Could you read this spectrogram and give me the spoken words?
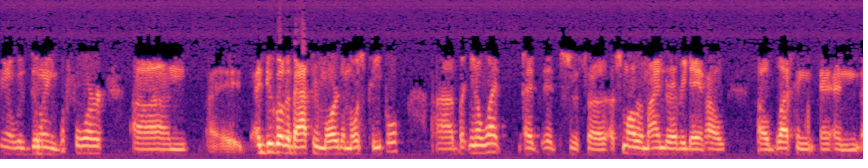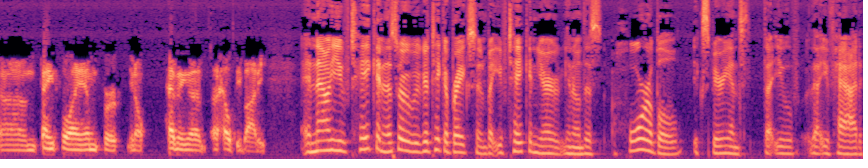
you know was doing before. Um, I, I do go to the bathroom more than most people, uh, but you know what? It, it's just a, a small reminder every day of how how blessed and, and um, thankful I am for you know having a, a healthy body. And now you've taken. That's why we're going to take a break soon. But you've taken your, you know, this horrible experience that you've that you've had,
